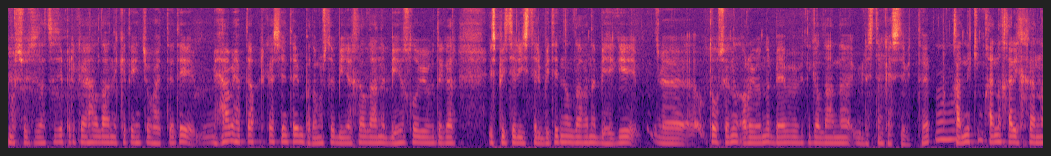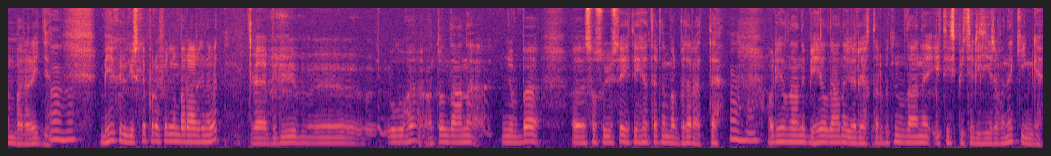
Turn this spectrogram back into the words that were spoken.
маршрутизация прикахала на кетин чугатте. Те хами хапта прикасен тем, потому что биехал дагана би условия дагар специалисттер битен дагана биге тосенин районнор бәбе битен дагана үлестен кәсе битте. Канны ким канны хариханнан барар иде. Биге күргешке профилен барар гына бит. Бүлү улуга Антон дагана нурба сосуюста итехтерден бар атта. Ориланы дагана ити специализированный кинге.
